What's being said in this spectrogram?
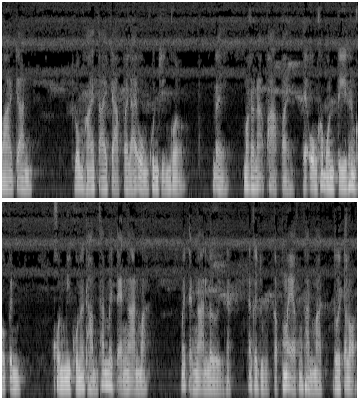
บาอาจารย์ล้มหายตายจากไปหลายองค์คุณหญิงก็ได้มรณะภาพไป แต่องค์ขมนตรีท่านก็เป็นคนมีคุณธรรม ท่านไม่แต่งงานมา ไม่แต่งงานเลยนะ ท่านก็อยู่กับแม่ของท่านมาโดยตลอด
